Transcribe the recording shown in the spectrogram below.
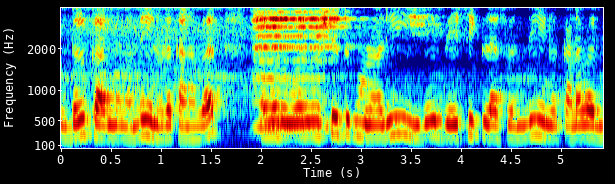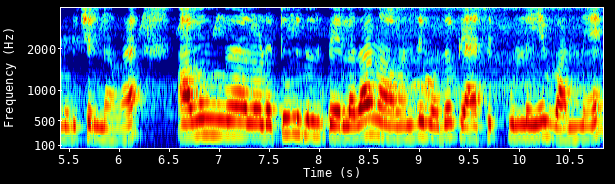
முதல் காரணம் வந்து என்னோடய கணவர். ஒரு ஒரு வருஷத்துக்கு முன்னாடி இதே பேசிக் கிளாஸ் வந்து எங்கள் கணவர் முடிச்சிருந்தாங்க. அவங்களோட தூண்டுதல் பேரில் தான் நான் வந்து மொதல் கிளாஸுக்குள்ளேயே வந்தேன்.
